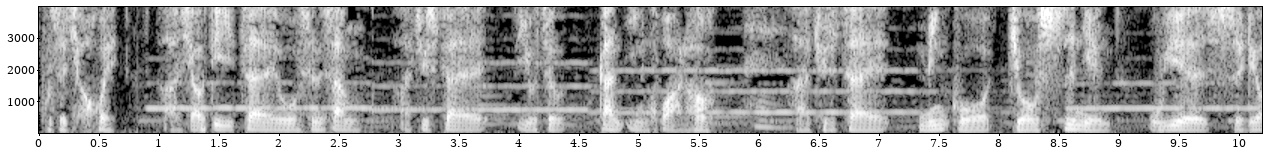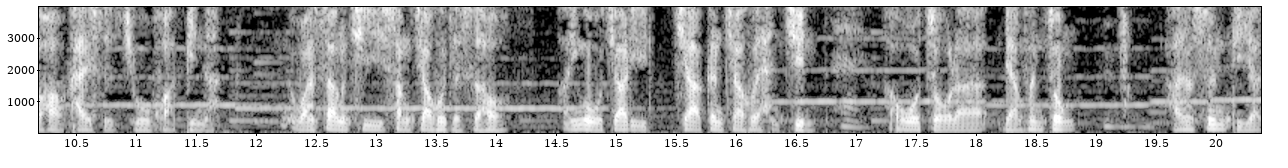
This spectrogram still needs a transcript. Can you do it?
护士教会。啊、呃，小弟在我身上啊、呃，就是在有着肝硬化了哈，啊、呃，就是在民国九四年。五月十六号开始就发病了。晚上去上教会的时候，啊，因为我家里家跟教会很近，啊，我走了两分钟，好像身体啊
